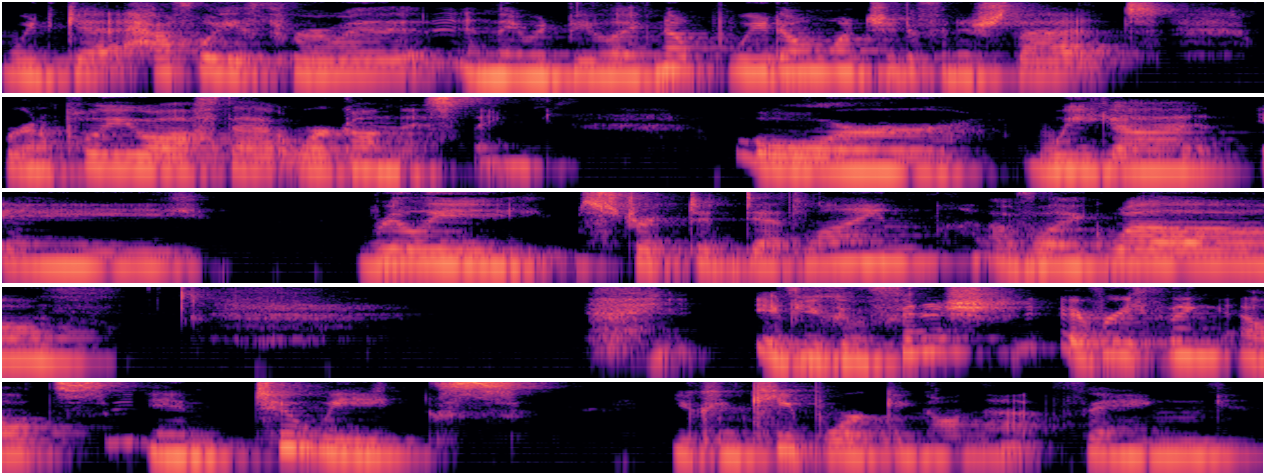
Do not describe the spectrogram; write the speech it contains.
we'd get halfway through it and they would be like, nope, we don't want you to finish that. We're going to pull you off that, work on this thing. Or we got a really stricted deadline of like, well, if you can finish everything else in two weeks, you can keep working on that thing.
